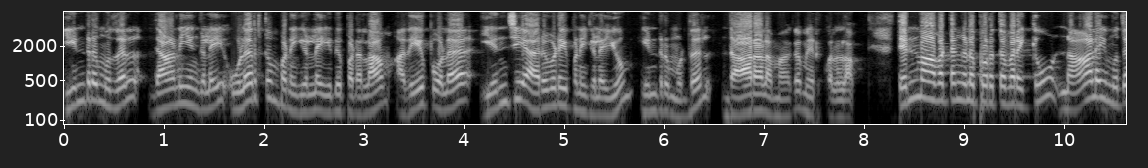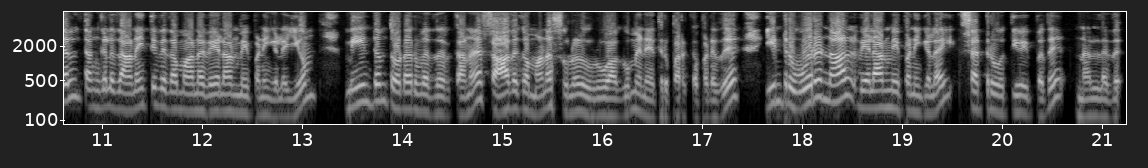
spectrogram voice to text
இன்று முதல் தானியங்களை உலர்த்தும் பணிகளில் ஈடுபடலாம். அதே போல எஞ்சிய அறுவடை பணிகளையும் இன்று முதல் தாராளமாக மேற்கொள்ளலாம். தென் மாவட்டங்களை பொறுத்த வரைக்கும் நாளை முதல் தங்களது அனைத்து விதமான வேளாண்மை பணிகளையும் மீண்டும் தொடர்வதற்கான சாதகமான சூழல் உருவாகும் என எதிர்பார்க்கிறேன் எதிர்பார்க்கப்படுது. இன்று ஒரு நாள் வேளாண்மை பணிகளை சற்று ஒத்திவைப்பது நல்லது.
